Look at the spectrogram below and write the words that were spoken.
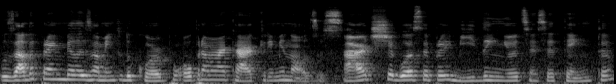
usada para embelezamento do corpo ou para marcar criminosos. A arte chegou a ser proibida em 1870,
